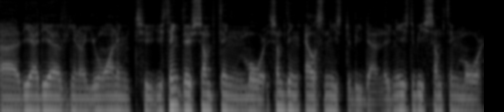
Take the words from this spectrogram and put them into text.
uh, the idea of you know you're wanting to you think there's something more something else needs to be done. There needs to be something more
